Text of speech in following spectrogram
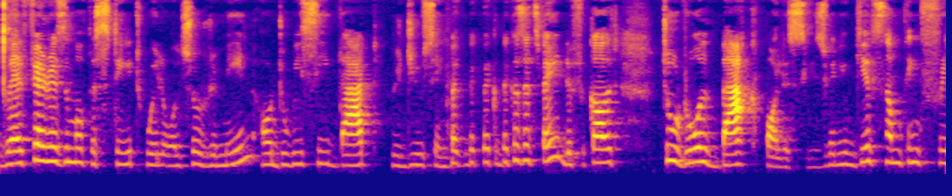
the welfareism of the state will also remain, or do we see that reducing? But bec- bec- because it's very difficult to roll back policies. When you give something free,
